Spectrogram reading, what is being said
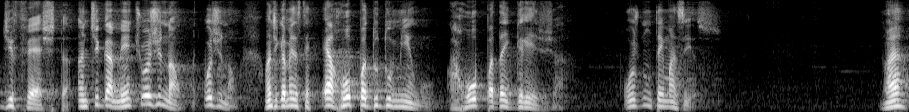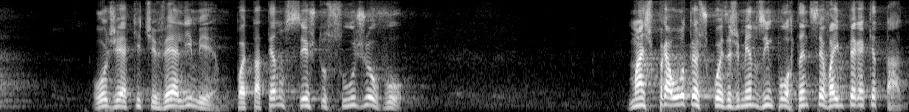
de festa. Antigamente, hoje não. Hoje não. Antigamente assim, é a roupa do domingo, a roupa da igreja. Hoje não tem mais isso. Não é? Hoje é que tiver ali mesmo. Pode estar até no cesto sujo, eu vou mas para outras coisas menos importantes você vai emperequetado.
